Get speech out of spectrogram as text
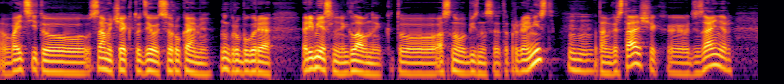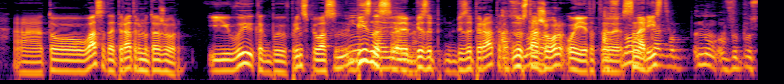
в IT, то самый человек, кто делает все руками, ну, грубо говоря, ремесленник главный, кто основа бизнеса, это программист, Мгм. там верстальщик, э, дизайнер, э, то у вас это оператор-монтажер. И вы, как бы, в принципе, у вас Нет, бизнес э, без, без оператора, ну, Основа- стажер, ой, этот Основа, сценарист. как бы, ну, выпуск,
